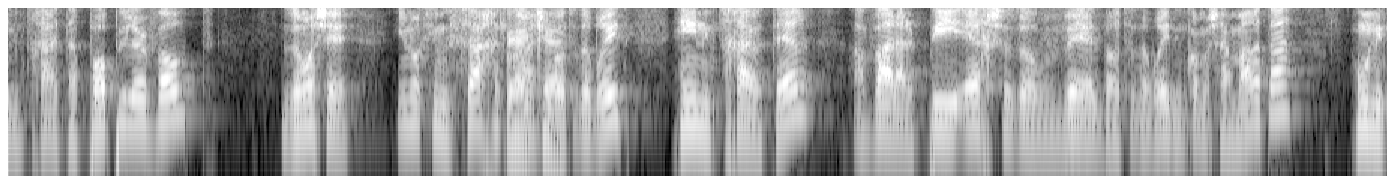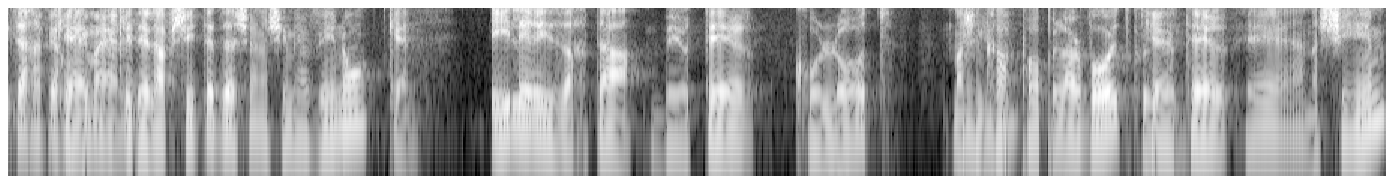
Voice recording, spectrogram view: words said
ניצחה את הפופולר vote, זה אומר שאם לוקחים סך הכל כן, כן. בארצות הברית, היא ניצחה יותר, אבל על פי איך שזה עובד בארצות הברית, עם כל מה שאמרת, הוא ניצח לפי החוקים כן, האלה. כדי להפשיט את זה, שאנשים יבינו, כן. הילרי זכתה ביותר קולות, מה שנקרא popular vote, כאילו כן. יותר אה, אנשים,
